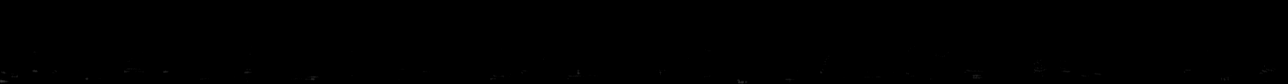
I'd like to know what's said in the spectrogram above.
playing catch up, trying to find Jesus. In fact, there was a movie in the '60s made about this, made about this story, uh, this tradition, and finally, the late Magi caught our Lord just as he was dying on the cross.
